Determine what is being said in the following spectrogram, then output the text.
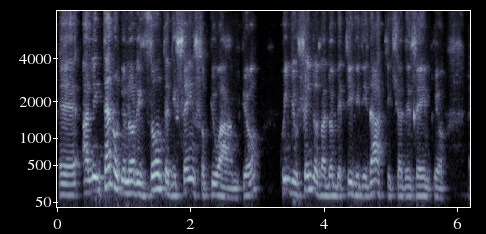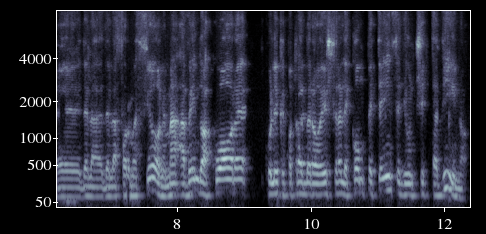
eh, all'interno di un orizzonte di senso più ampio, quindi uscendo dagli obiettivi didattici, ad esempio, eh, della, della, formazione, ma avendo a cuore quelle che potrebbero essere le competenze di un cittadino,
